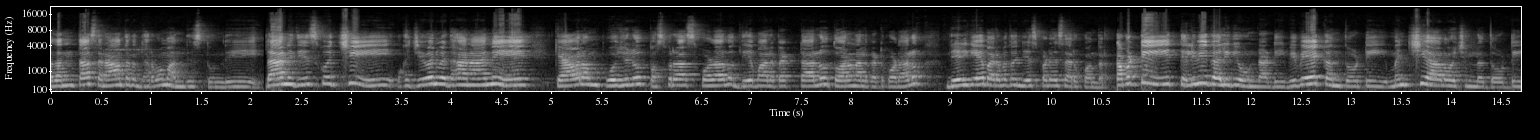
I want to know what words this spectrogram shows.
అదంతా సనాతన ధర్మం అందిస్తుంది. దాన్ని తీసుకొచ్చి ఒక జీవన విధానాన్ని కేవలం పూజలు పసుపు రాసుకోవడాలు దీపాలు పెట్టాలు తోరణాలు కట్టుకోవడాలు దేనికే పరిమితం చేసి పడేశారు కొందరు. కాబట్టి తెలివి కలిగి ఉండండి. వివేకంతో మంచి ఆలోచనలతోటి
